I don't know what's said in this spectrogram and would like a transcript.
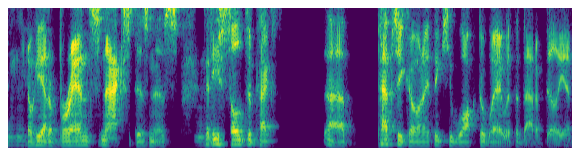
Mhm, You know, he had a brand snacks business that mhm. he sold to Pex, uh, PepsiCo, and I think he walked away with about a billion.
